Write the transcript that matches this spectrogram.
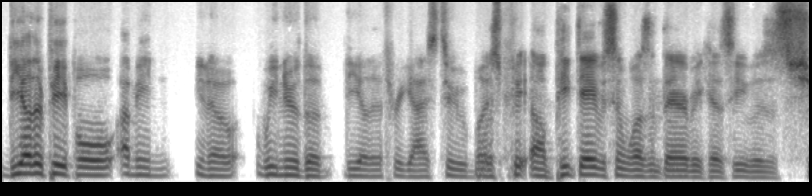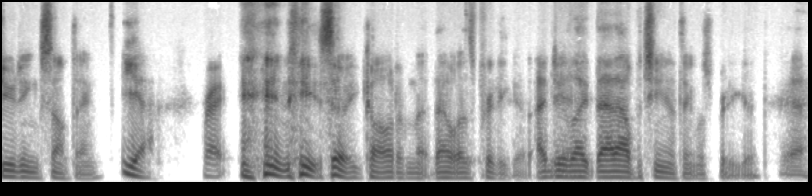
the other people, I mean, you know, we knew the the other three guys too, but Pete, oh, uh, Pete Davidson wasn't there because he was shooting something. yeah, right. and he, so he called him. That that was pretty good. I do Yeah. like that Al Pacino thing was pretty good. Yeah.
